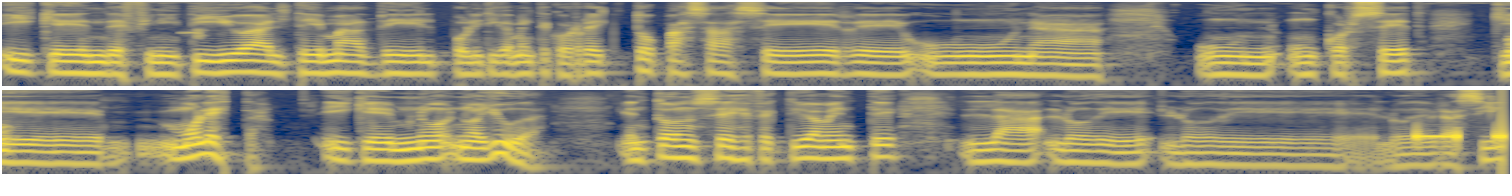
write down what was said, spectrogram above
y que en definitiva el tema del políticamente correcto pasa a ser eh, una, un, un corset que molesta y que no, no ayuda. Entonces, efectivamente, la, lo, de, lo, de, lo de Brasil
